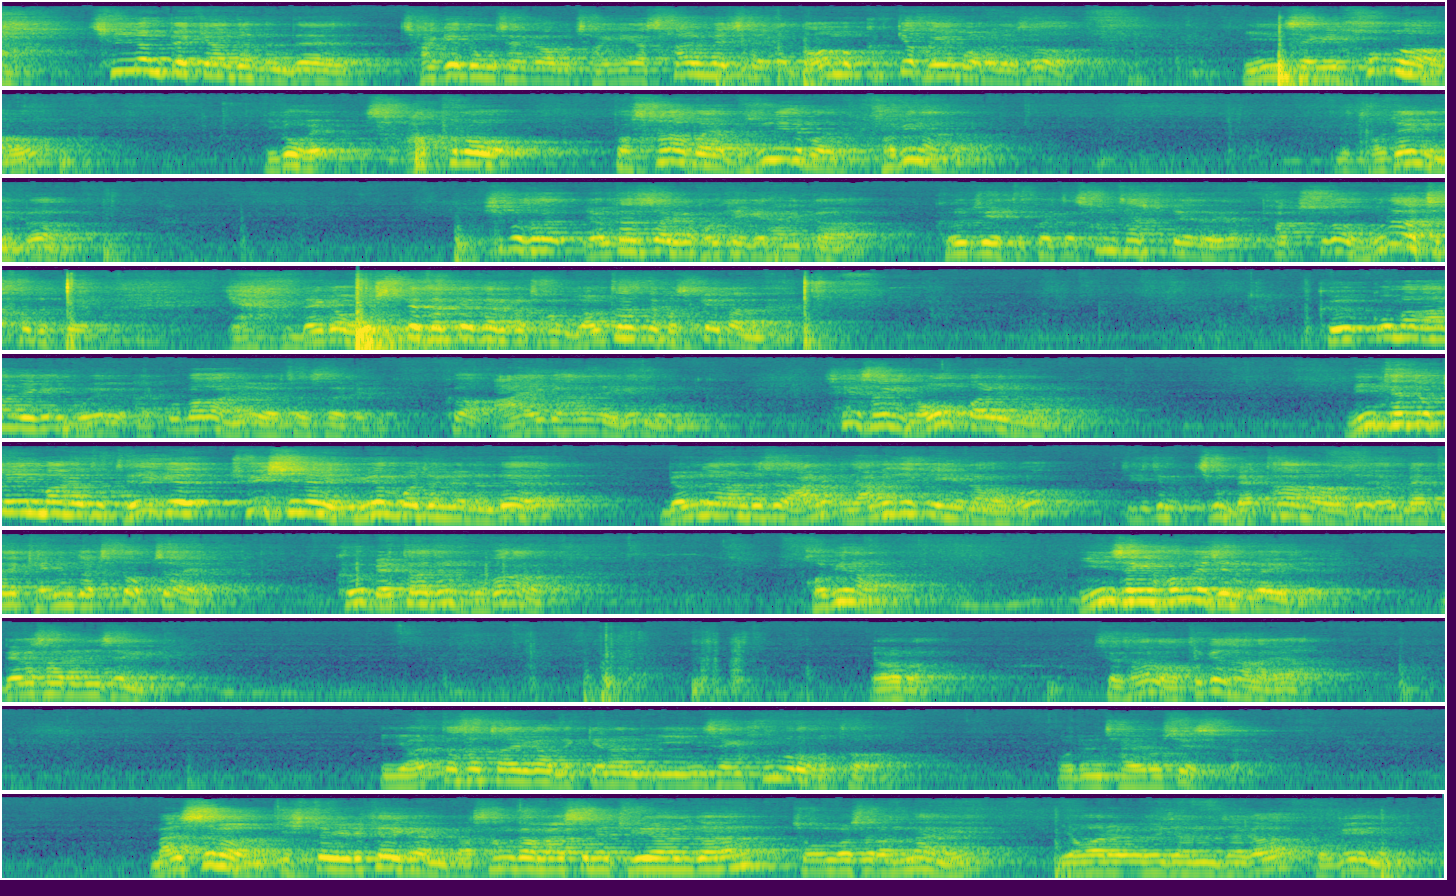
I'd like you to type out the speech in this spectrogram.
7년밖에 안 됐는데 자기 동생하고 자기가 삶의 차이가 너무 급격하게 벌어져서 인생이 허무하고 이거 왜 앞으로 더 살아봐야 무슨 일이 벌어 겁이 난다. 근데 더 재밌는 건 15살, 15살이가 그렇게 얘기를 하니까 그 주에 듣고 있던 3, 40대에 박수가 우라같이 터졌대요. 야, 내가 50대에서 깨달은 거 조금 15살 벌써 깨닫네. 그 꼬마가 하는 얘기는 뭐예요? 아니, 꼬마가 아니에요, 16살이. 그 아이가 하는 얘기는 뭡니까? 세상이 너무 빨리 변하는 거야. 닌텐도 게임만 해도 되게 최신의 유행 버전이었는데 몇 년 안 돼서 야미지 게임이 나오고 지금, 지금 메타가 나오죠. 여기 메타의 개념 자체도 없잖아요. 그 메타가 되면 뭐가 나올까? 겁이 나. 인생이 허무해지는 거야, 이제. 내가 사는 인생이. 여러분, 세상을 어떻게 살아야 이 15살짜리가 느끼는 이 인생의 허무로부터 우리는 자유로울 수 있을까요? 말씀은 20절 이렇게 얘기합니다. 성과 말씀에 주의하는 자는 좋은 것을 얻나니 여호와를 의지하는 자가 복이 있느니라.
